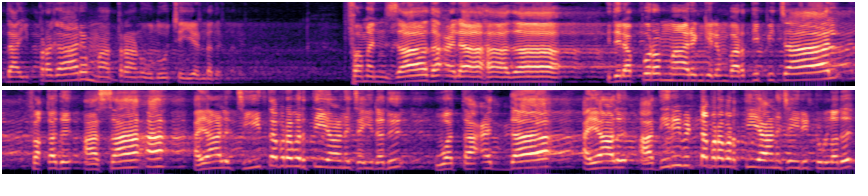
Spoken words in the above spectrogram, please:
ഇതാ ഇപ്രകാരം മാത്രമാണ് ഉദൂ ചെയ്യേണ്ടത്. ഫമൻ ഇതിലപ്പുറം ആരെങ്കിലും വർദ്ധിപ്പിച്ചാൽ ഫഖദ് അസാ അയാൾ ചീത്ത പ്രവൃത്തിയാണ് ചെയ്തത്. അയാൾ അതിരിവിട്ട പ്രവൃത്തിയാണ് ചെയ്തിട്ടുള്ളത്.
